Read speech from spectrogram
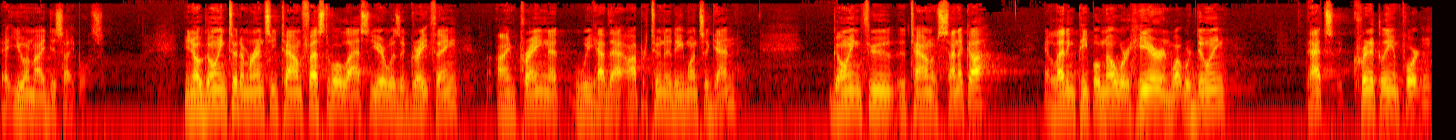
that you are my disciples. You know, going to the Morenci Town Festival last year was a great thing. I'm praying that we have that opportunity once again. Going through the town of Seneca and letting people know we're here and what we're doing, that's critically important.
